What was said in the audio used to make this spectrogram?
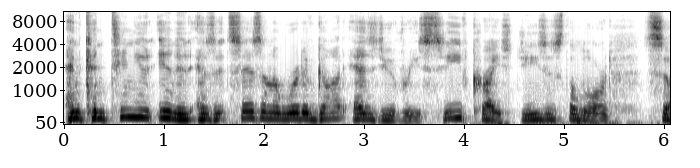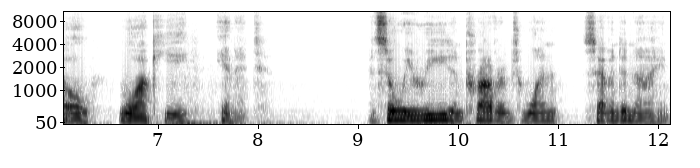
and continued in it, as it says in the Word of God, as you've received Christ Jesus the Lord, so walk ye in it. And so we read in Proverbs 1 7 to 9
